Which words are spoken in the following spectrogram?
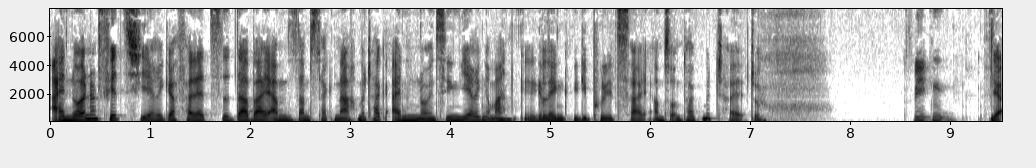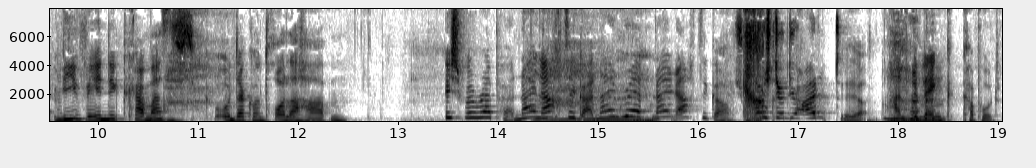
Ein 49-Jähriger verletzte dabei am Samstagnachmittag einen 19-Jährigen am Handgelenk, wie die Polizei am Sonntag mitteilte. Wegen. Ja. Wie wenig kann man sich unter Kontrolle haben? Ich will Rapper. Nein, 80er. Nein, Rap. Nein, 80er. Ich dir die Hand. Ja. Handgelenk kaputt.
